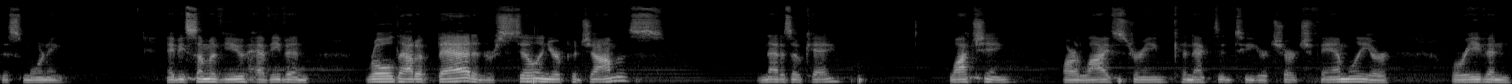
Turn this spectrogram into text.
this morning. Maybe some of you have even rolled out of bed and are still in your pajamas, and that is okay watching our live stream connected to your church family or or even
